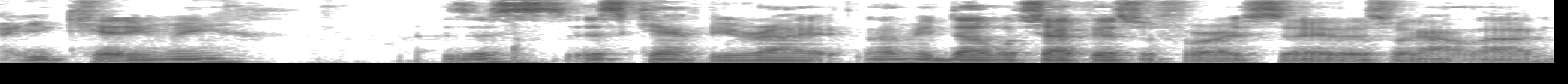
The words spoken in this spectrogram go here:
Are you kidding me? Is this this can't be right. Let me double check this before I say this one out loud.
